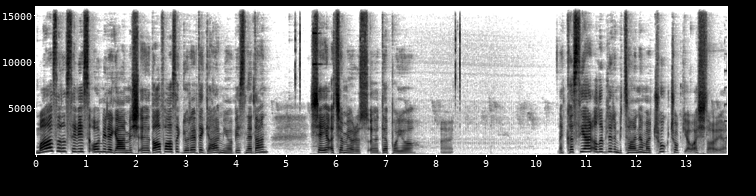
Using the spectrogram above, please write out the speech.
Mağazanın seviyesi 11'e gelmiş. Ee, daha fazla görev de gelmiyor. Biz neden şeyi açamıyoruz e, depoyu? E, kasiyer alabilirim bir tane ama çok çok yavaşlar ya.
